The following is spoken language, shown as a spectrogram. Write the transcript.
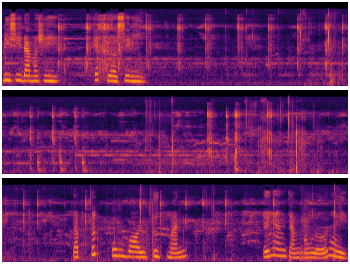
DC Damashi Kepler City. Lập tức cung vòi cực mạnh để ngăn chặn ngọn lửa này.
